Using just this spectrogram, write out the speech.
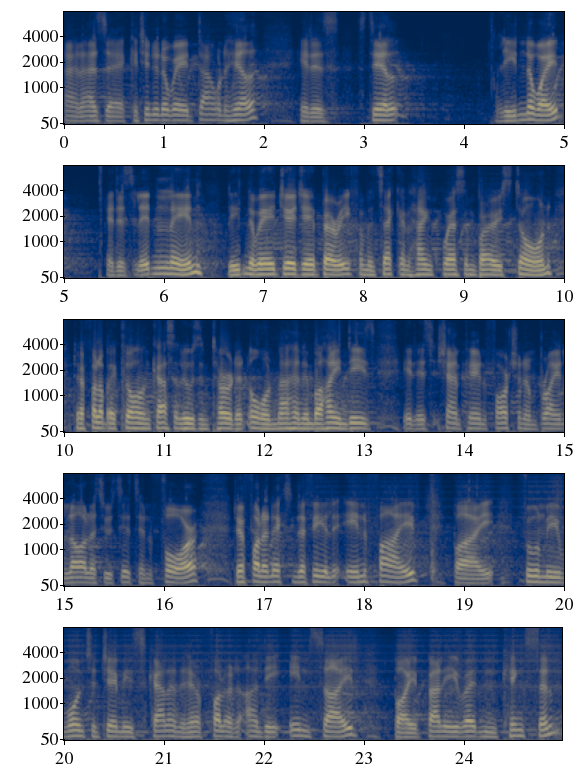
And as they continue to wait downhill, it is still leading the way. It is Liddon Lane leading the way. JJ Berry from in second, Hank West and Barry Stone. They're followed by Clohan Castle, who's in third, and Owen Mahan. And behind these, it is Champagne Fortune and Brian Lawless, who sits in four. They're followed next in the field in five by Fool Me Once and Jamie Scallon. And they're followed on the inside by Ballyredden Kingston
